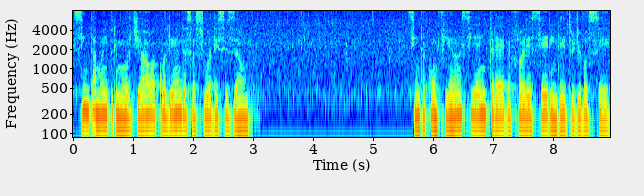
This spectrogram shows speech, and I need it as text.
Sinta a Mãe Primordial acolhendo essa sua decisão. Sinta a confiança e a entrega florescerem dentro de você.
